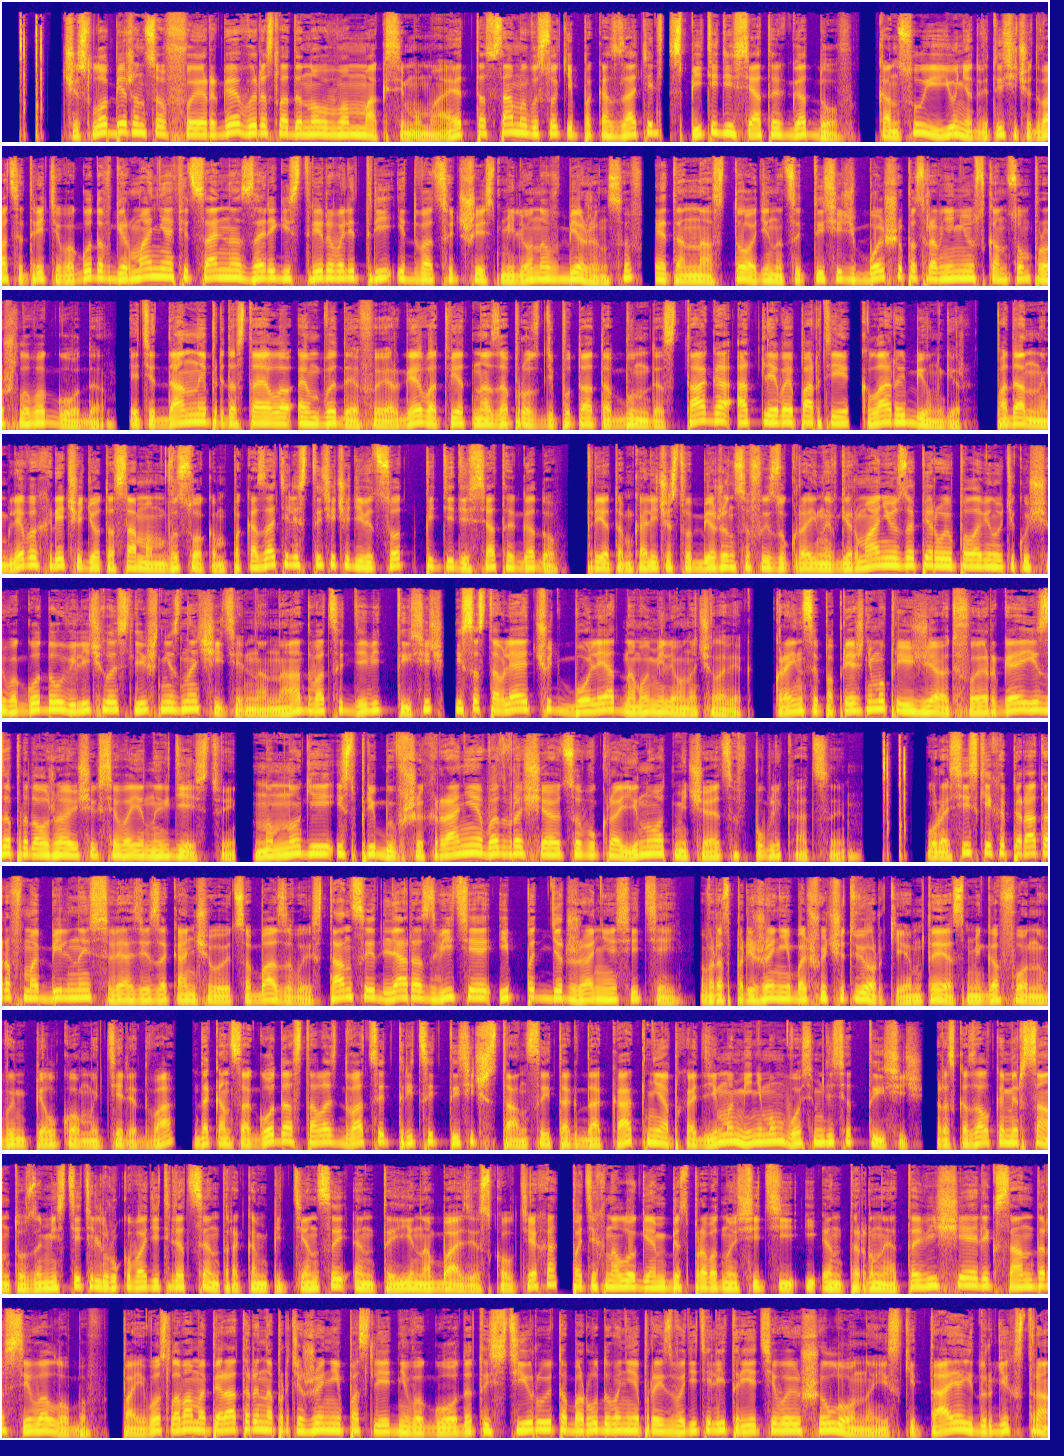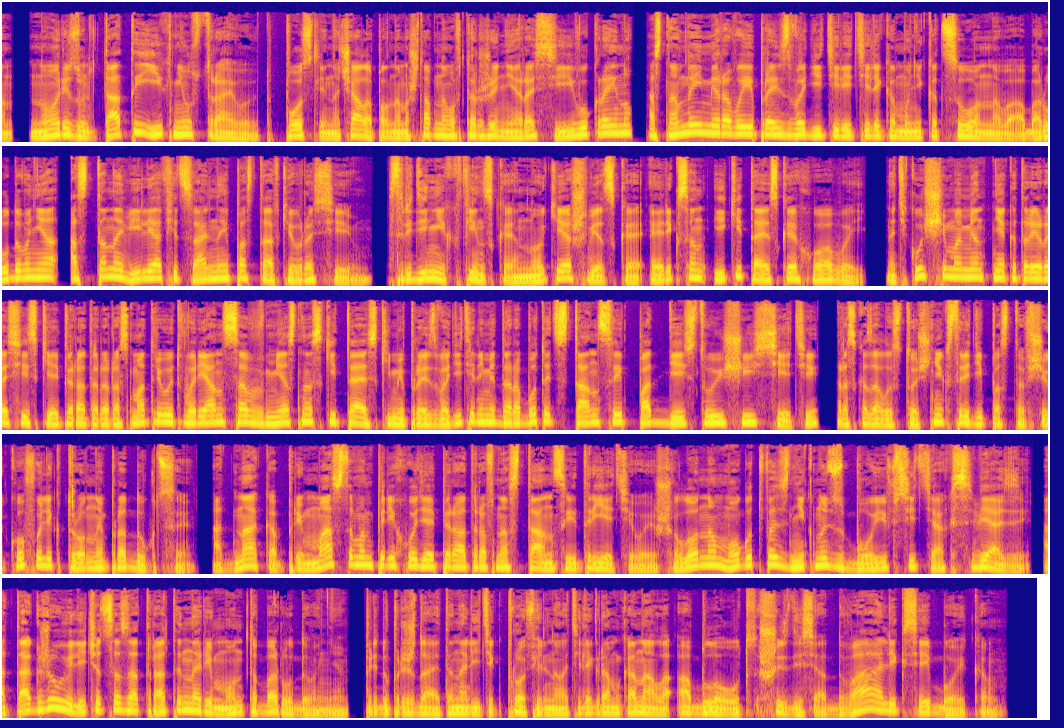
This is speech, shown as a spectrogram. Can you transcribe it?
Число беженцев в ФРГ выросло до нового максимума. Это самый высокий показатель с 50-х годов. К концу июня 2023 года в Германии официально зарегистрировали 3,26 миллионов беженцев. Это на 111 тысяч больше по сравнению с концом прошлого года. Эти данные предоставила МВД ФРГ в ответ на запрос депутата Бундестага от левой партии Клары Бюнгер. По данным левых, речь идет о самом высоком показателе с 1950-х годов. При этом количество беженцев из Украины в Германию за первую половину текущего года увеличилось лишь незначительно, на 29 тысяч и составляет чуть более 1 миллиона человек. Украинцы по-прежнему приезжают в ФРГ из-за продолжающихся военных действий, но многие из прибывших ранее возвращаются в Украину, отмечается в публикации. У российских операторов мобильной связи заканчиваются базовые станции для развития и поддержания сетей. В распоряжении Большой Четверки, МТС, Мегафон, Вимпелком и Теле2 до конца года осталось 20-30 тысяч станций, тогда как необходимо минимум 80 тысяч, рассказал коммерсанту заместитель руководителя Центра компетенций НТИ на базе Сколтеха по технологиям беспроводной сети и интернета вещей Александр Сиволобов. По его словам, операторы на протяжении последнего года тестируют оборудование производителей третьего эшелона из Китая и других стран, но результаты их не устраивают. После начала полномасштабного вторжения России в Украину основные мировые производители телекоммуникационного оборудования остановили официальные поставки в Россию. Среди них финская Nokia, шведская Ericsson и китайская Huawei. На текущий момент некоторые российские операторы рассматривают вариант совместно с китайскими производителями доработать станции под действующие сети, рассказал источник среди поставщиков электронной продукции. Однако при массовом переходе операторов на станции третьего эшелона могут возникнуть сбои в сетях связи, а также увеличатся затраты на ремонт оборудования, предупреждает аналитик профильного телеграм-канала Upload62 Алексей Бойко.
